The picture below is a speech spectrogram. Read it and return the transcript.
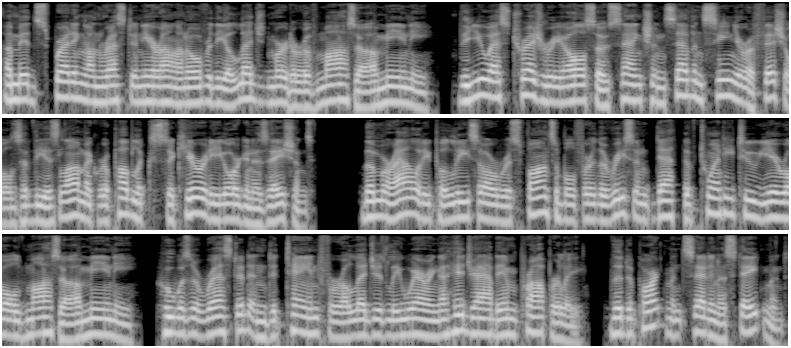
Amid spreading unrest in Iran over the alleged murder of Mahsa Amini, the U.S. Treasury also sanctioned seven senior officials of the Islamic Republic's security organizations the morality police are responsible for the recent death of 22-year-old Mahsa Amini, who was arrested and detained for allegedly wearing a hijab improperly, the department said in a statement.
